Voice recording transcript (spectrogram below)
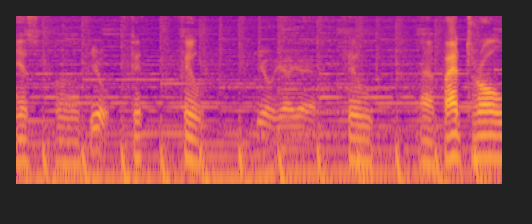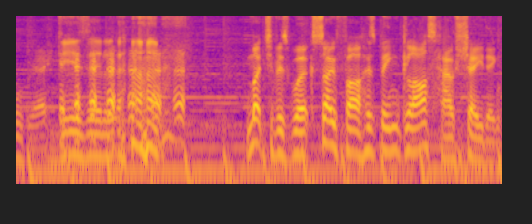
Yes, uh, Fuel. fuel, Fuel, yeah, yeah. fuel, uh, petrol, Yeah. diesel. Much of his work so far has been glasshouse shading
